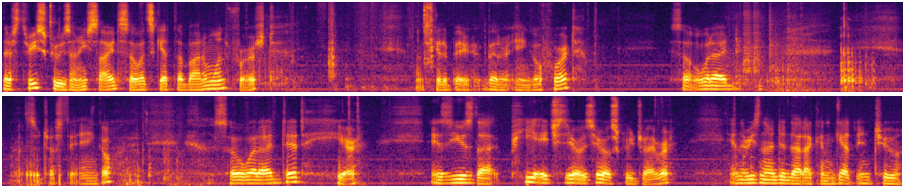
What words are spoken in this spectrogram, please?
There's three screws on each side so let's get the bottom one first. Let's get a better, angle for it. So what I'd let's adjust the angle. So what I did here is use the PH00 screwdriver and the reason I did that I can get into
